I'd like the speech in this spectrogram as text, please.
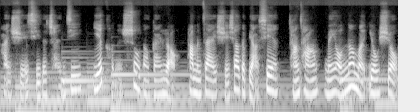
和学习的成绩也可能受到干扰，他们在学校的表现常常没有那么优秀，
